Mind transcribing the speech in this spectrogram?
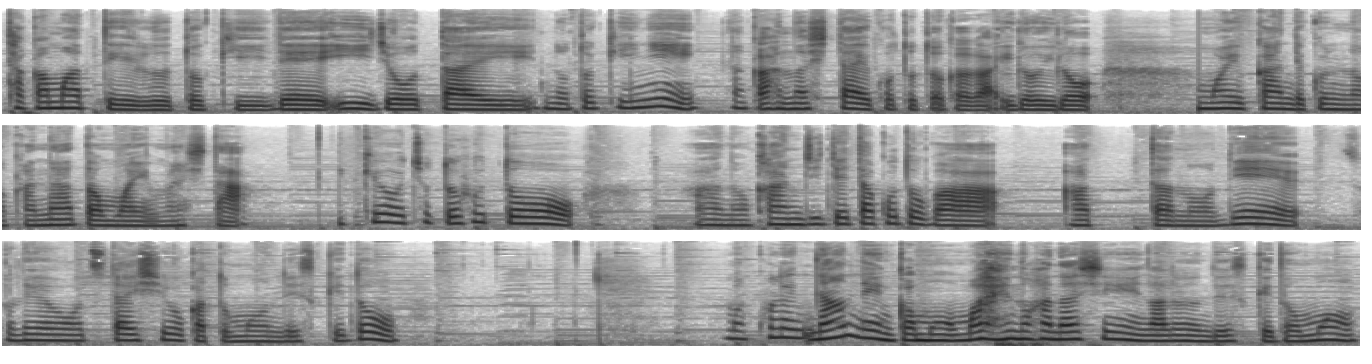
高まっている時でいい状態の時になんか話したいこととかがいろいろ思い浮かんでくるのかなと思いました。今日ちょっとふとあの感じてたことがあったのでそれをお伝えしようかと思うんですけど、まあ、これ何年かも前の話になるんですけども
